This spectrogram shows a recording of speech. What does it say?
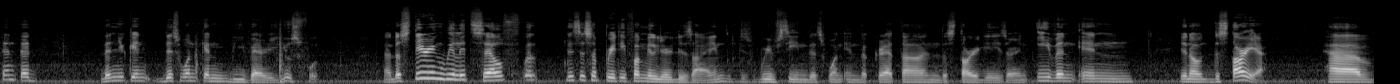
tinted, then you can this one can be very useful. Now the steering wheel itself, well, this is a pretty familiar design because we've seen this one in the Creta and the Stargazer and even in you know, the Staria have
